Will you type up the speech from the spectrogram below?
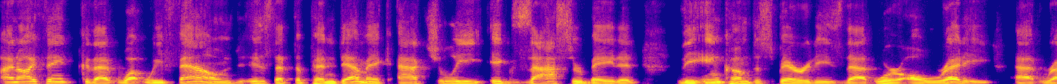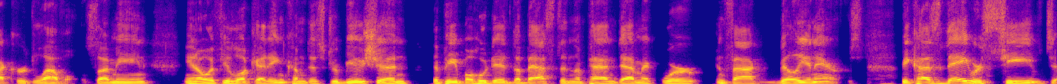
And I think that what we found is that the pandemic actually exacerbated the income disparities that were already at record levels. I mean, you know, if you look at income distribution, the people who did the best in the pandemic were, in fact, billionaires because they received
